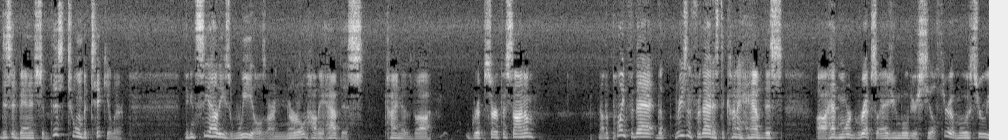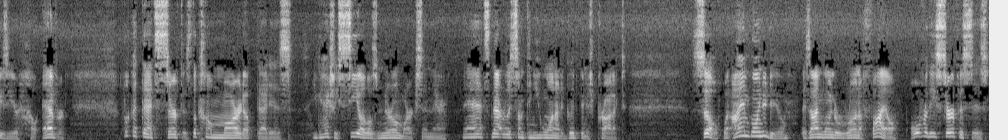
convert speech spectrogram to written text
disadvantage to this tool in particular, you can see how these wheels are knurled, how they have this kind of uh, grip surface on them. Now the point for that, the reason for that is to kind of have this, uh, have more grip so as you move your steel through, it moves through easier. However, look at that surface. Look how marred up that is. You can actually see all those knurl marks in there. That's not really something you want on a good finished product. So what I am going to do is I'm going to run a file over these surfaces,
